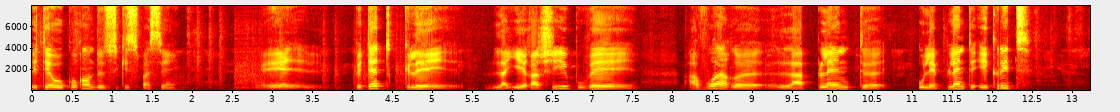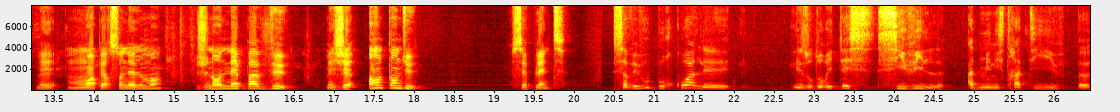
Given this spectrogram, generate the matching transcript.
était au courant de ce qui se passait. Et peut-être que la hiérarchie pouvait avoir euh, la plainte ou les plaintes écrites. Mais moi personnellement, je n'en ai pas vu, mais j'ai entendu ces plaintes. Savez-vous pourquoi les, les autorités civiles administratives euh,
